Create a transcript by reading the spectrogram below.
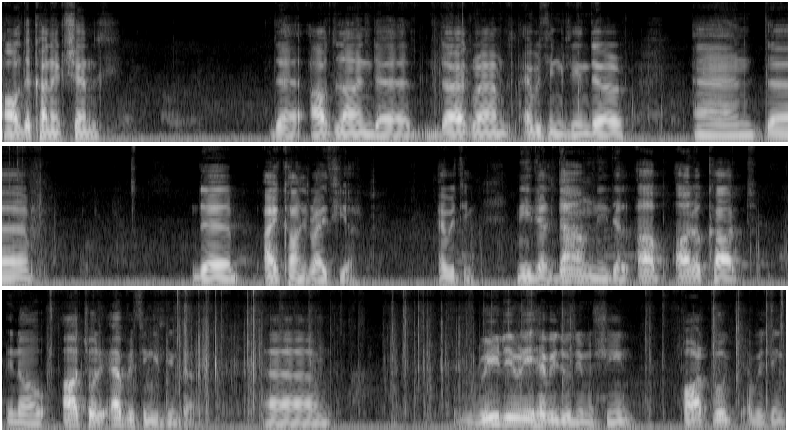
All the connections the outline, the diagrams, everything's in there, and uh, the icons right here, everything. Needle down, needle up, auto cut, you know, auto, everything is in there. Um, really, really heavy duty machine, part book, everything,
